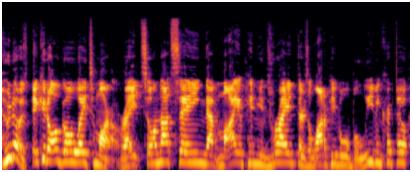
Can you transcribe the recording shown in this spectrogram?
who knows? It could all go away tomorrow, right? So I'm not saying that my opinion's right. There's a lot of people who believe in crypto.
